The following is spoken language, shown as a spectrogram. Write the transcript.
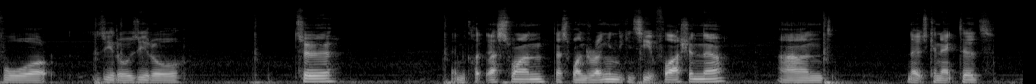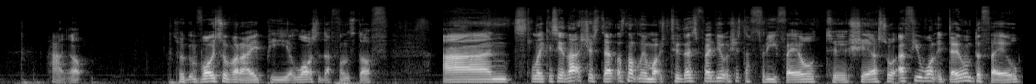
4, 0, 0, 2. Then we click this one, this one's ringing, you can see it flashing there. And now it's connected. Hang up. So we've got voice over IP, lots of different stuff. And like I say, that's just it. There's not really much to this video. It's just a free file to share. So if you want to download the file,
